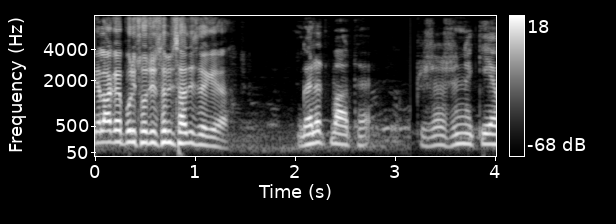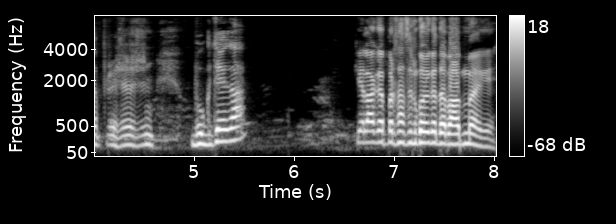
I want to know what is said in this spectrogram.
क्या लगा पूरी सोची सभी साजिश है गया? गलत बात है। प्रशासन ने किया प्रशासन भुगतेगा क्या लगा प्रशासन को दबाव में है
